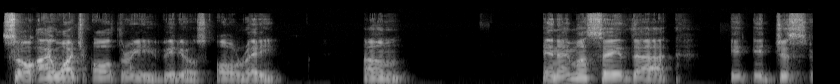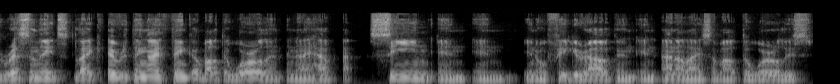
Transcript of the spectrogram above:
so I watch all three videos already. Um, and I must say that it, it just resonates like everything I think about the world and, and I have uh, seen and, and you know figure out and, and analyze about the world is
